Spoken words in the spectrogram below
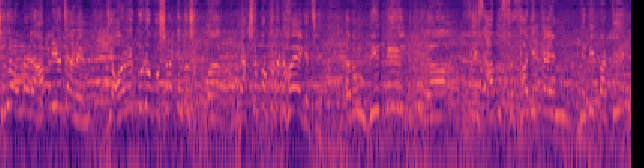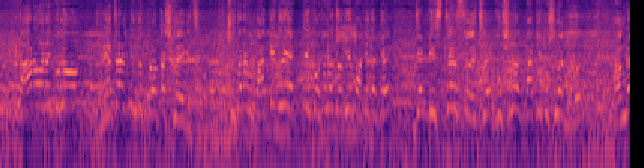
শুধু আমরা না, আপনিও জানেন যে অনেকগুলো ঘোষণা কিন্তু আহ, পক্ষ থেকে হয়ে গেছে। এবং বিপি আবু সাদিক কাইম বিপি প্রার্থী তারও অনেকগুলো রেজাল্ট কিন্তু প্রকাশ হয়ে গেছে। সুতরাং বাকি দুই একটি ঘটনা যদিও বাকি থাকে যে ডিস্টেন্স রয়েছে ঘোষণার বাকি ঘোষণাগুলো আমরা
